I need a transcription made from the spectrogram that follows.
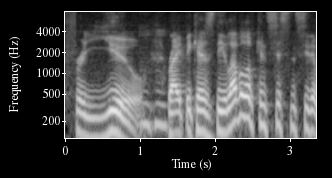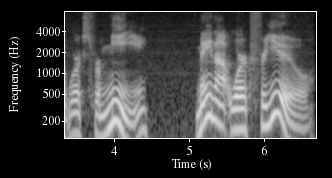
for you, mm-hmm. right? Because the level of consistency that works for me may not work for you.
